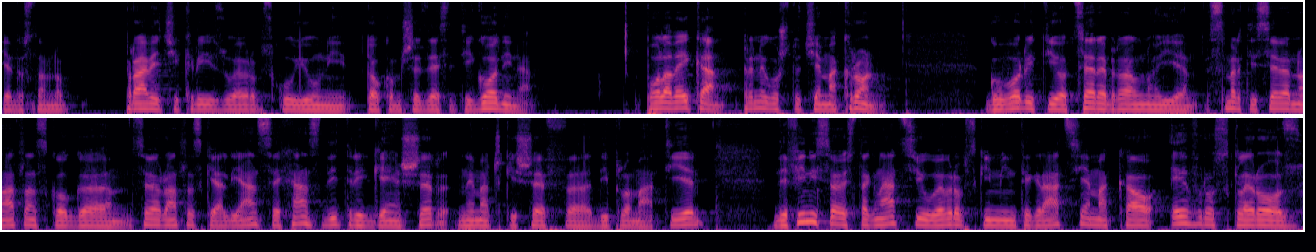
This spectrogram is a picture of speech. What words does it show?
jednostavno praveći krizu u Europskoj uniji tokom 60. godina. Pola veka pre nego što će Macron govoriti o cerebralnoj smrti Severnoatlantskog, Severnoatlantske alijanse, Hans Dietrich Genscher, nemački šef eh, diplomatije, definisao je stagnaciju u evropskim integracijama kao evrosklerozu.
